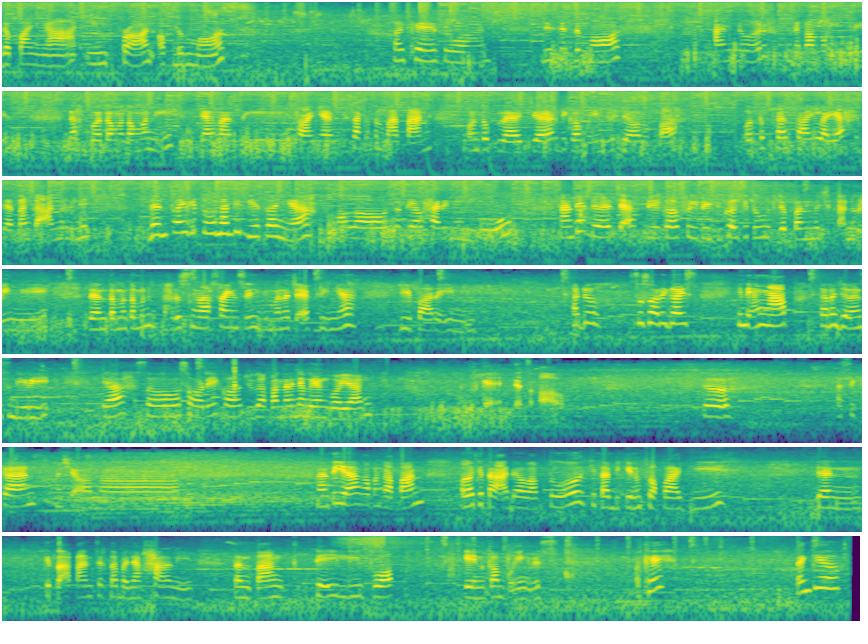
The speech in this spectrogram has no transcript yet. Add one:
depannya in front of the mosque. Okay everyone. This is the mosque Anur di kampung Inggris nah buat teman-teman nih yang nanti misalnya bisa kesempatan untuk belajar di kampung Inggris jangan lupa untuk sekali lah ya datang ke Anur ini. Dan selain itu nanti biasanya kalau setiap hari minggu nanti ada CFD ke Free Day juga gitu depan Masjid Anur ini. Dan teman-teman harus ngerasain sih gimana CFD nya di Pare ini. Aduh so sorry guys ini engap karena jalan sendiri. Ya so sorry kalau juga kameranya goyang-goyang. Oke okay, that's all. Tuh asik kan? Masya Allah nanti ya kapan-kapan kalau kita ada waktu kita bikin vlog lagi dan kita akan cerita banyak hal nih tentang daily vlog in kampung Inggris. Oke? Okay? Thank you.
